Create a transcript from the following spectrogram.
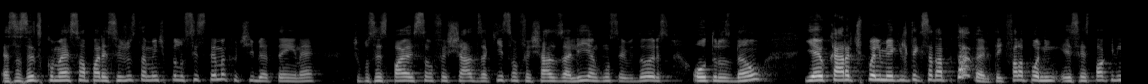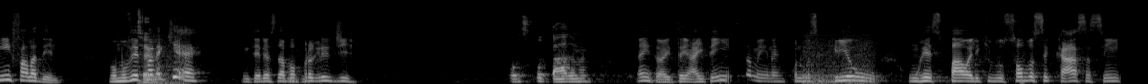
Essas redes começam a aparecer justamente pelo sistema que o Tibia tem, né? Tipo, os respawns são fechados aqui, são fechados ali, em alguns servidores, outros não. E aí o cara, tipo, ele meio que ele tem que se adaptar, velho. Tem que falar, pô, esse respawn que ninguém fala dele. Vamos ver Sim. qual é que é. Entendeu? Se dá pra uhum. progredir. Um pouco disputado, né? É, então, aí tem, aí tem isso também, né? Quando você cria um, um respawn ali que só você caça, assim,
